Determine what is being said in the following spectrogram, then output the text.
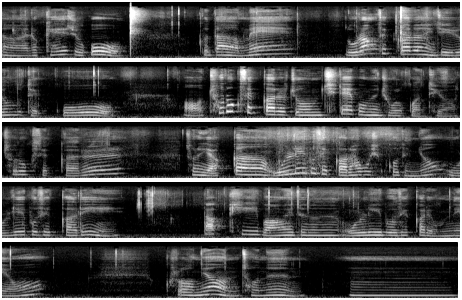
자 이렇게 해주고 그 다음에 노랑 색깔은 이제 이 정도 됐고 어, 초록 색깔을 좀 칠해보면 좋을 것 같아요. 초록 색깔을 저는 약간 올리브 색깔을 하고 싶거든요. 올리브 색깔이 딱히 마음에 드는 올리브 색깔이 없네요. 그러면 저는 음,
